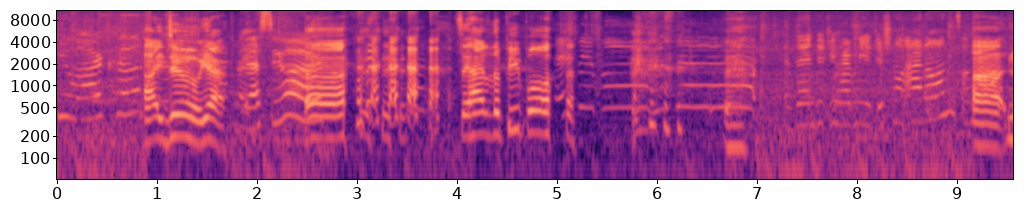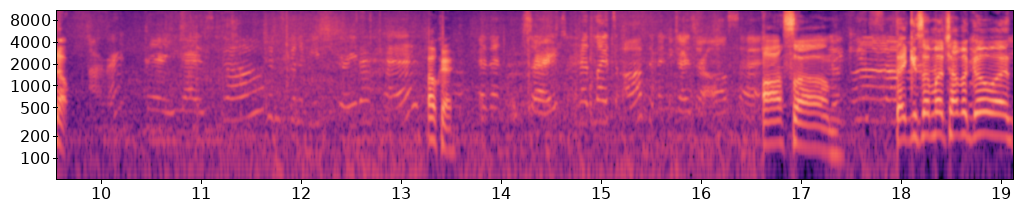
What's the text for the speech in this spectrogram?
QR code? I do, yeah. Yes, you are. Uh, say hi to the people. Hey people! and then did you have any additional add-ons? on Uh, no. Alright, there you guys go. It's gonna be straight ahead. Okay. And then, oops, sorry, headlights off and then you guys are all set. Awesome. Thank you so Thank you so much. Have a good one.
